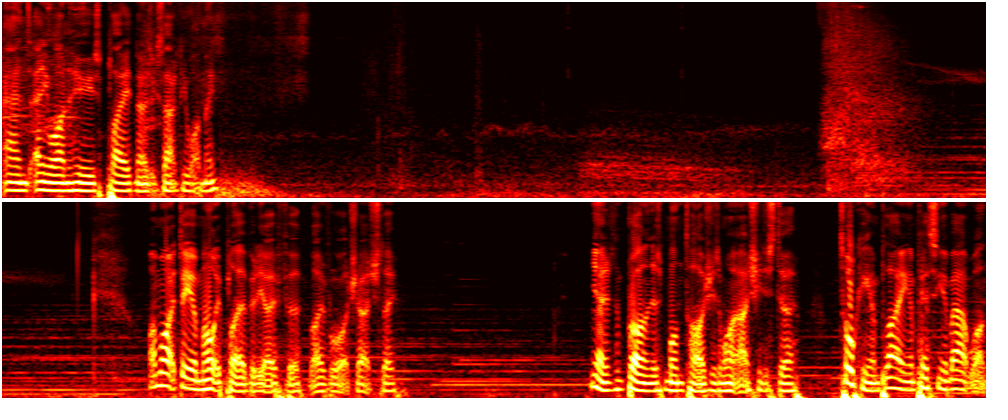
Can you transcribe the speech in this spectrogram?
And anyone who's played knows exactly what I mean. I might do a multiplayer video for Overwatch actually yeah, rather than just montages, I might actually just do uh, talking and playing and pissing about one.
